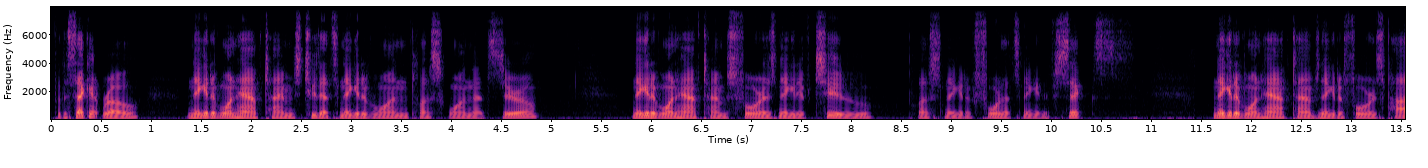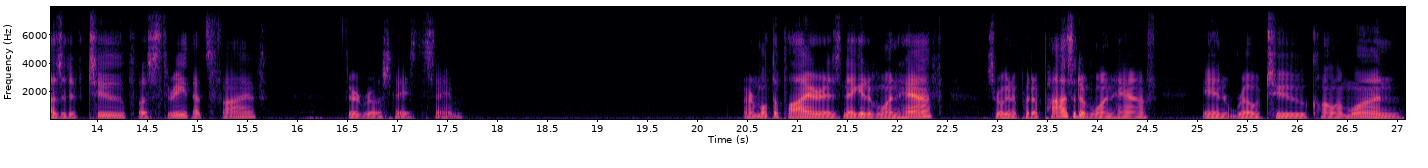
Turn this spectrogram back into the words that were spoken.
For the second row, negative 1 half times 2, that's negative 1 plus 1, that's 0. Negative 1 half times 4 is negative 2, plus negative 4, that's negative 6. Negative 1 half times negative 4 is positive 2, plus 3, that's 5. Third row stays the same. Our multiplier is negative 1 half, so we're going to put a positive 1 half in row 2, column 1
